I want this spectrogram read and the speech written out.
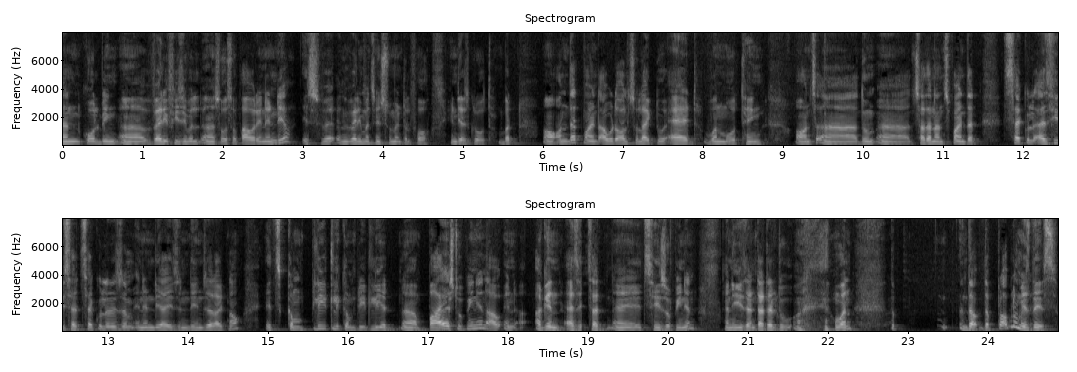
and coal being a very feasible uh, source of power in India is very much instrumental for India's growth. But uh, on that point, I would also like to add one more thing on uh, uh, Sadanand's point that secular, as he said, secularism in India is in danger right now. It's completely, completely a uh, biased opinion. Uh, in, again, as he said, uh, it's his opinion, and he is entitled to one. The, the, the problem is this,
